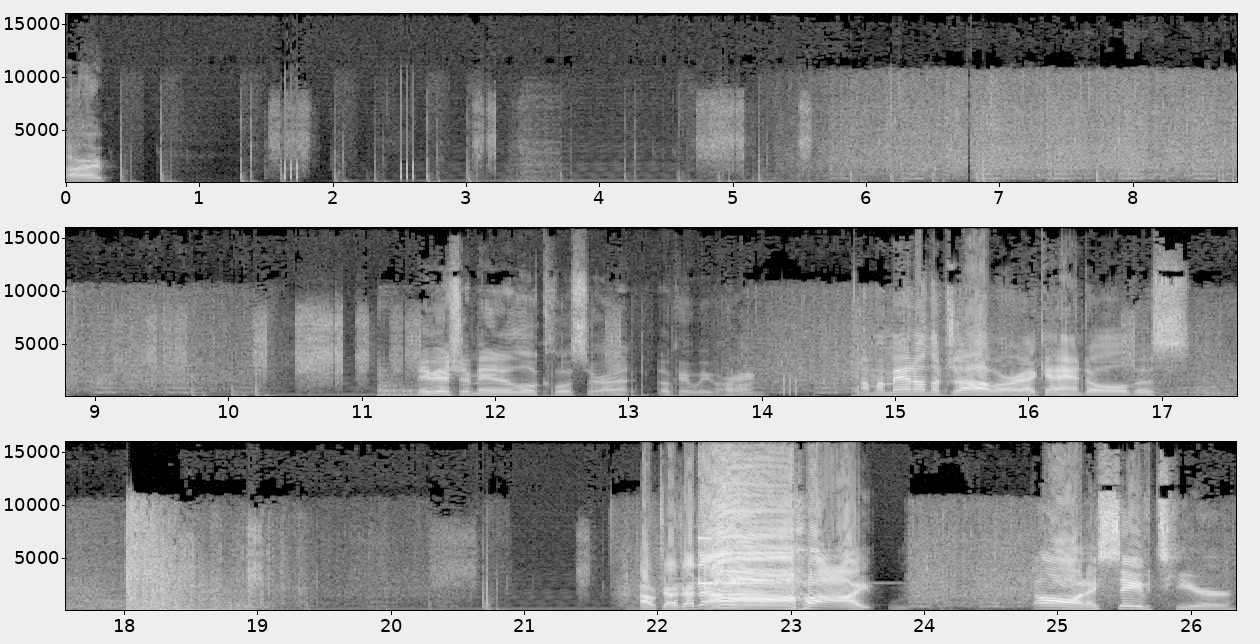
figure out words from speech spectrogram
Alright. Maybe I should have made it a little closer. I don't, okay, wait, hold right. on. I'm a man on the job, alright? I can't handle all this. Ouch, ouch, ouch! Ah! I, oh, and I saved here.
